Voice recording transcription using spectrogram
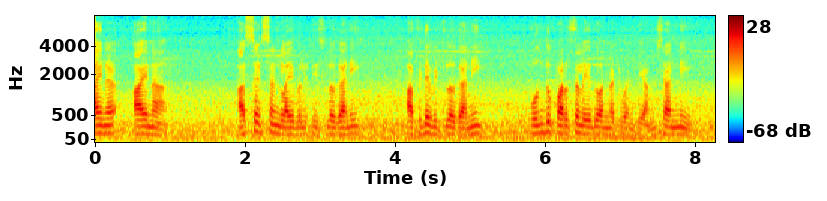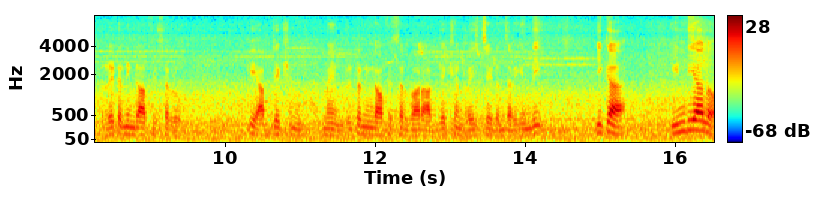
ఆయన ఆయన అసెట్స్ అండ్ లయబిలిటీస్లో కానీ అఫిడవిట్లో కానీ పొందుపరచలేదు అన్నటువంటి అంశాన్ని రిటర్నింగ్ ఆఫీసర్కి అబ్జెక్షన్ మేము రిటర్నింగ్ ఆఫీసర్ ద్వారా అబ్జెక్షన్ రైజ్ చేయడం జరిగింది. ఇక ఇండియాలో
